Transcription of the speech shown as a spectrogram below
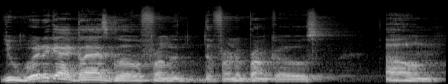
You would have got Glasgow from the from the Broncos. Um,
